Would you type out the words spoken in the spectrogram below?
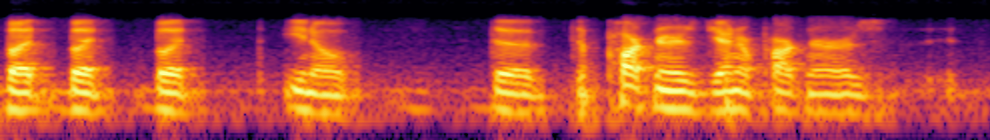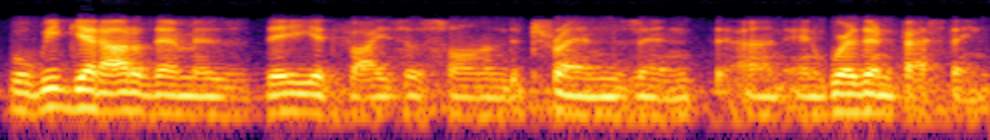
but, but, but, you know, the, the partners, general partners, what we get out of them is they advise us on the trends and where they're investing.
